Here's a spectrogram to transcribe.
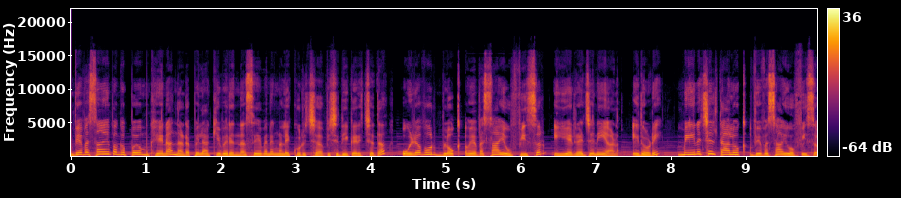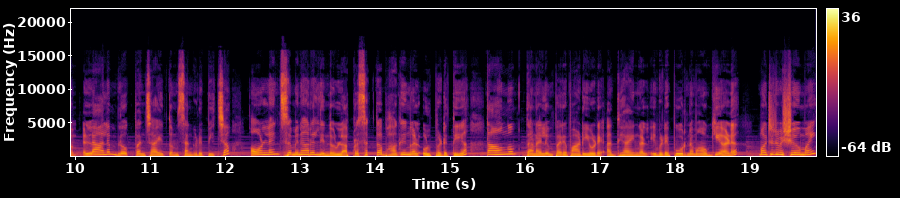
വ്യവസായ വകുപ്പ് മുഖേന നടപ്പിലാക്കി വരുന്ന സേവനങ്ങളെക്കുറിച്ച് വിശദീകരിച്ചത് ഉഴവൂർ ബ്ലോക്ക് വ്യവസായ ഓഫീസർ ഇ എ രജനിയാണ്. ഇതോടെ മീനച്ചൽ താലൂക്ക് വ്യവസായ ഓഫീസും ലാലം ബ്ലോക്ക് പഞ്ചായത്തും സംഘടിപ്പിച്ച ഓൺലൈൻ സെമിനാറിൽ നിന്നുള്ള പ്രസക്ത ഭാഗങ്ങൾ ഉൾപ്പെടുത്തിയ താങ്ങും തണലും പരിപാടിയുടെ അധ്യായങ്ങൾ ഇവിടെ പൂർണമാവുകയാണ്. മറ്റൊരു വിഷയവുമായി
